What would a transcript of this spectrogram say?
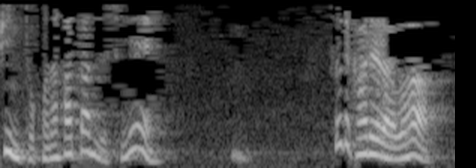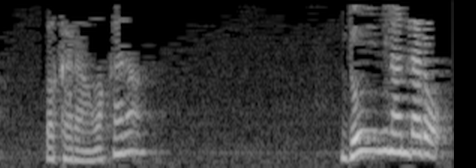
ピンとこなかったんですね。それで彼らは、わからんわからん。どういう意味なんだろ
